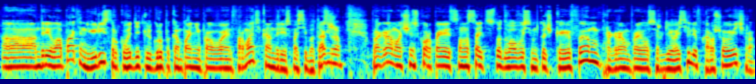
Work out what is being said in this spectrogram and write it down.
А, Андрей Лопатин, юрист, руководитель группы компании «Правовая информатика». Андрей, спасибо также. Программа очень скоро появится на сайте 128.fm. Программу провел Сергей Васильев. Хорошего вечера.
